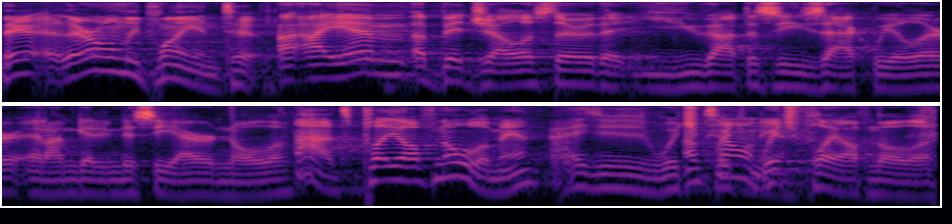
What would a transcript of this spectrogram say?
they're they're only playing two. I, I am a bit jealous though that you got to see Zack Wheeler and I'm getting to see Aaron Nola. Ah, it's playoff Nola, man. I just, which I'm which, telling you. playoff Nola?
